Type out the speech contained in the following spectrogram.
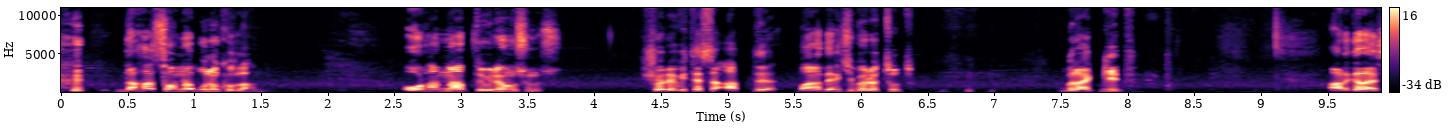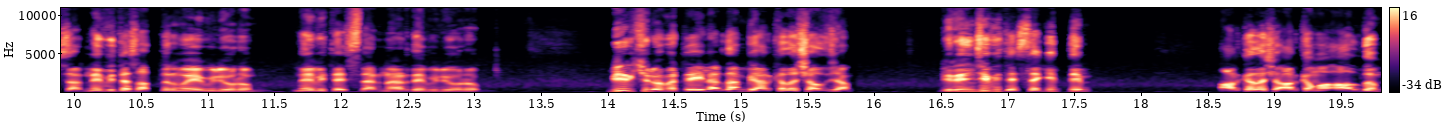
Daha sonra bunu kullandım. Orhan ne yaptı biliyor musunuz? Şöyle vitese attı. Bana dedi ki böyle tut. Bırak git. Arkadaşlar ne vites attırmayı biliyorum. Ne vitesler nerede biliyorum. Bir kilometre ileriden bir arkadaşı alacağım. Birinci vitesle gittim. Arkadaşı arkama aldım.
